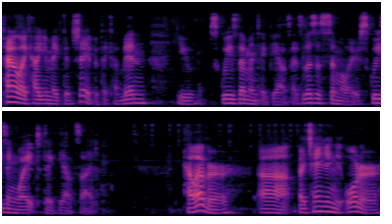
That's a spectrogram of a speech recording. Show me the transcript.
kind of like how you make good shape. If they come in, you squeeze them and take the outside. So this is similar. You're squeezing white to take the outside. However, uh, by changing the order,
